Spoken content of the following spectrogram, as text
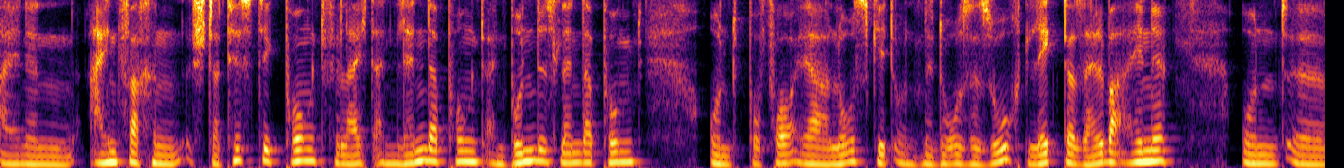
einen einfachen Statistikpunkt, vielleicht einen Länderpunkt, einen Bundesländerpunkt und bevor er losgeht und eine Dose sucht, legt er selber eine und äh,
